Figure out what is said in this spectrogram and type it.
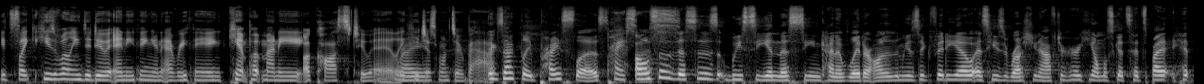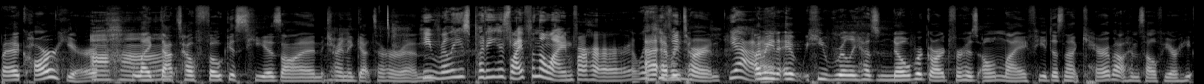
it's like he's willing to do anything and everything, can't put money, a cost to it. Like, he just wants her back. Exactly, priceless. Priceless. Also, this is we see in this scene kind of later on in the music video as he's rushing after her, he almost gets hit by hit by a car here. Uh-huh. Like that's how focused he is on trying to get to her. And He really is putting his life on the line for her. Like at every would- turn. Yeah. I mean, it, he really has no regard for his own life. He does not care about himself here. He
